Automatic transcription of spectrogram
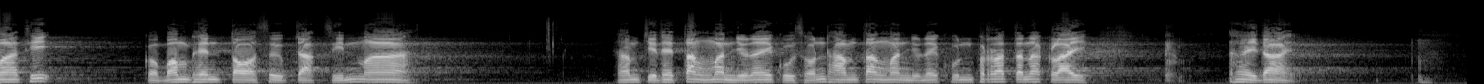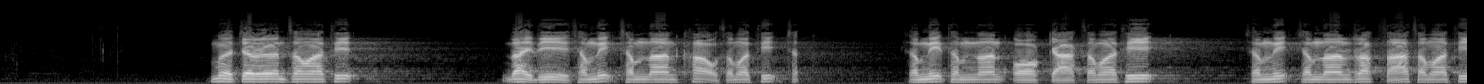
มาธิก็บำเพ็ญต่อสืบจากศีลมา ทำจิตให้ตั้งมั่นอยู่ในกุศลธรรมตั้งมั่นอยู่ในคุณพระรัตนกรัยให้ได้ เมื่อเจริญสมาธิได้ดีชำนิชำนาญเข้าสมาธิชำนิชำนาญออกจากสมาธิชำนิชำนาญรักษาสมาธิ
